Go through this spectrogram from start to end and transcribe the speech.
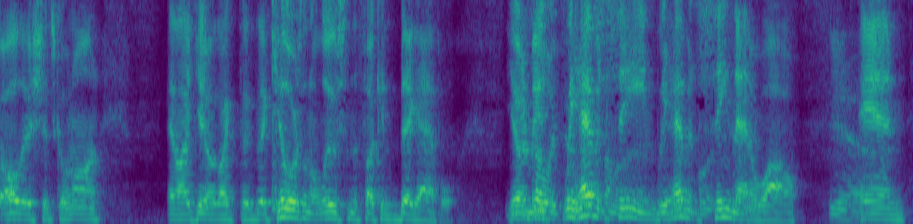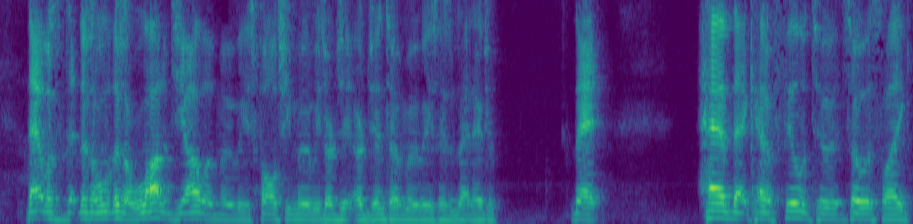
all this shit's going on and like you know like the, the killer's on the loose in the fucking Big Apple. You know what I mean? totally we haven't seen we haven't seen that in a while, yeah. and that was there's a there's a lot of giallo movies, Fulci movies, Argento movies, things of that nature, that have that kind of feeling to it. So it's like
